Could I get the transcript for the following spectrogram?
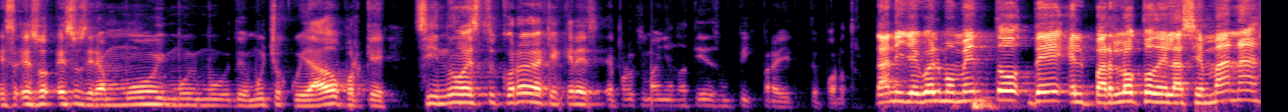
eso, eso, sería muy, muy, muy de mucho cuidado porque si no es tu quarterback, ¿qué crees? El próximo año no tienes un pick para irte por otro. Dani, llegó el momento del el parloco de la semana.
